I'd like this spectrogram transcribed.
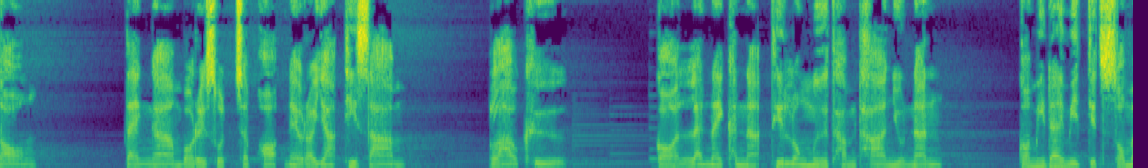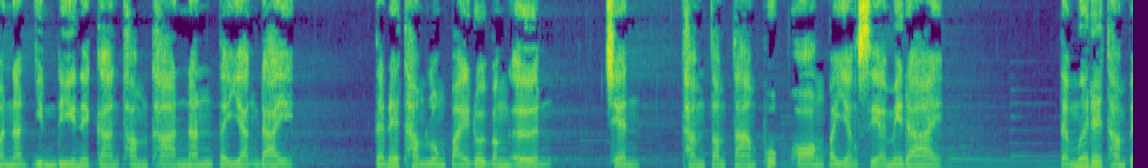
สอง แต่งามบริสุทธิ์เฉพาะในระยะที่สามกล่าวคือ ก่อนและในขณะที่ลงมือทำทานอยู่นั้น ก็มิได้มีจิตสมนัตยินดีในการทำทานนั้นแต่อย่างใด แต่ได้ทำลงไปโดยบังเอิญ เช่นทำตามตามพวกพ้องไปอย่างเสียไม่ได้ แต่เมื่อได้ทำไป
